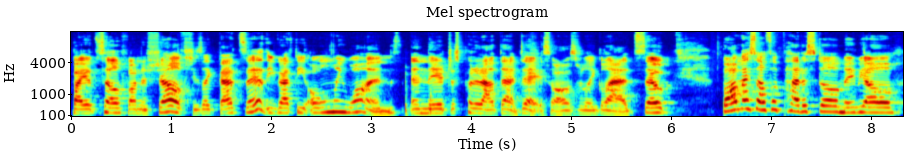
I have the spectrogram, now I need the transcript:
by itself on a shelf. She's like, That's it. You got the only one. And they had just put it out that day. So I was really glad. So Bought myself a pedestal. Maybe I'll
